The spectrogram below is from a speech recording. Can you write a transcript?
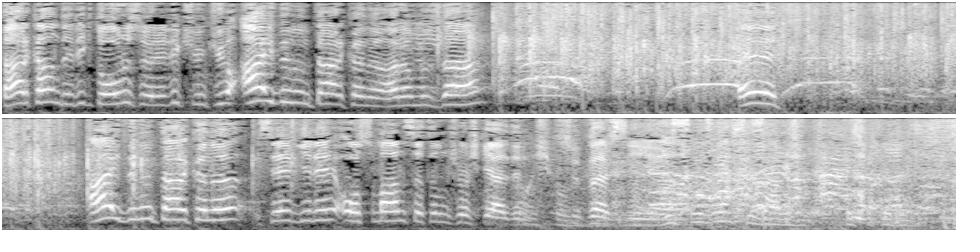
Tarkan dedik doğru söyledik çünkü Aydın'ın Tarkan'ı aramızda. Evet. Aydın'ın Tarkan'ı sevgili Osman Satılmış hoş geldin. Hoş bulduk. Süpersin ya. Nasılsınız? İyi abiciğim? Teşekkür ederim.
